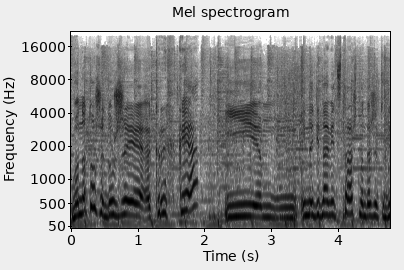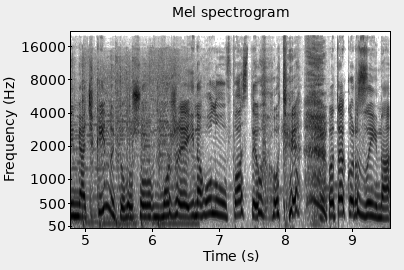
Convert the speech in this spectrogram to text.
Воно теж дуже крихке. І іноді навіть страшно навіть туди м'яч кинуть, тому що може і на голову впасти оте, ота корзина,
